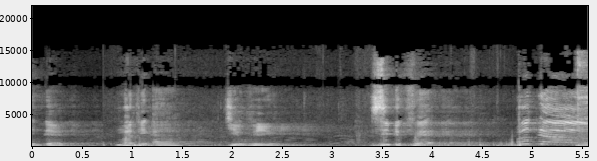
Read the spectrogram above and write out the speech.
xinh đẹp. Maria Diệu Huyền xin được phép bắt đầu.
